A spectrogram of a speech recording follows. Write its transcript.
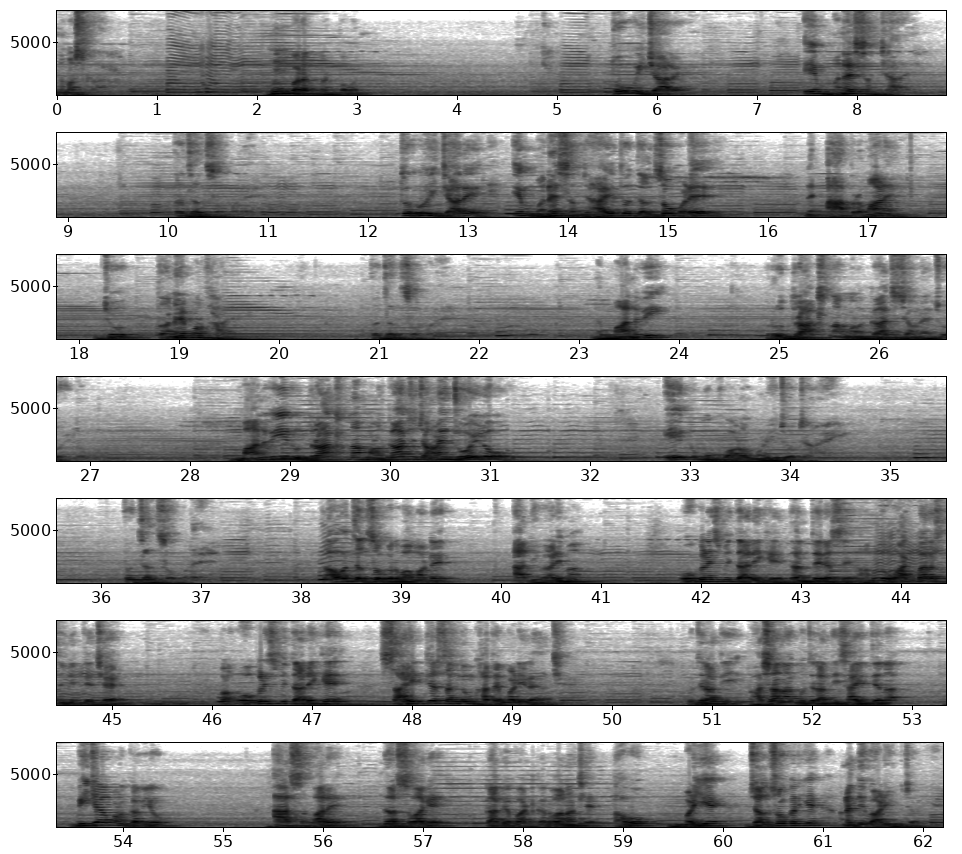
નમસ્કાર. હું ભરત ભટ્ટ પવન તું વિચારે, એ મને સમજાય. તો જલસો પડે. તું વિચારે, એ મને સમજાય તો જલસો પડે. ને આ પ્રમાણે જો તને પણ થાય, તો જલસો પડે. ને માનવી રુદ્રાક્ષના મણકા જ જાણે જોઈ લો માનવી રુદ્રાક્ષના મણકા જ જાણે જોઈ લો. એક મુખવાળો મળી જો જાય, તો જલસો પડે આવો જલસો કરવા માટે આ દિવાળીમાં ઓગણીસમી તારીખે ધનતેરસે, આમ તો વાઘ બારસ નિમિત્તે છે, પણ ઓગણીસમી તારીખે સાહિત્ય સંગમ ખાતે મળી રહ્યા છે. ગુજરાતી ભાષાના, ગુજરાતી સાહિત્યના બીજા પણ કવિઓ આ સવારે દસ વાગે કાવ્યપાઠ કરવાના છે. આવો મળીએ જલસો કરીએ અને દિવાળી ઉજવીએ.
